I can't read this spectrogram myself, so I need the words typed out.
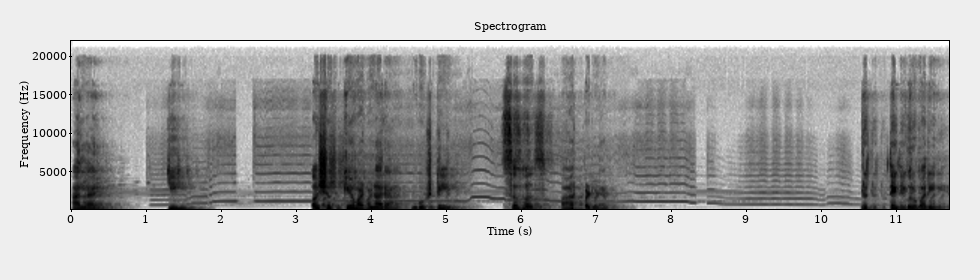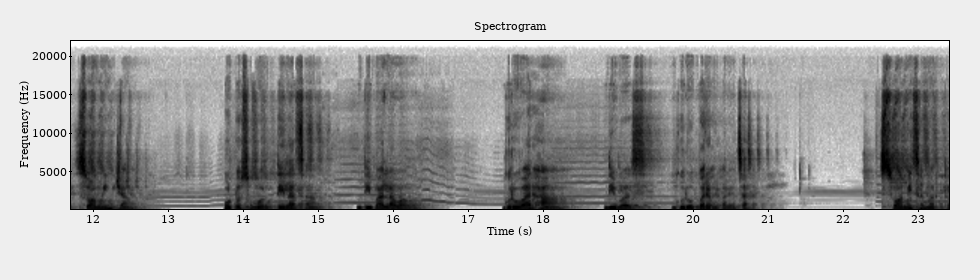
आलाय की अशक्य वाटणाऱ्या गोष्टी सहज पार पडल्या. प्रत्येक गुरुवारी स्वामींच्या फोटोसमोर तेलाचा दिवा लावावा. गुरुवार हा दिवस गुरु परंपरेचा. स्वामी समर्थ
